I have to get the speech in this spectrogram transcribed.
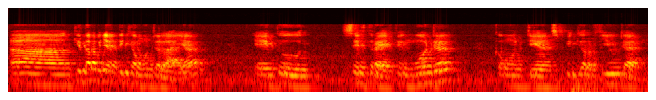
uh, kita punya tiga mode layar, yaitu safe driving mode, kemudian speaker view dan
